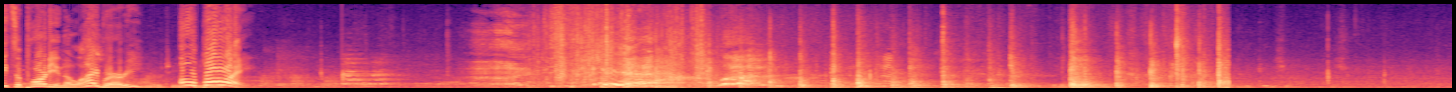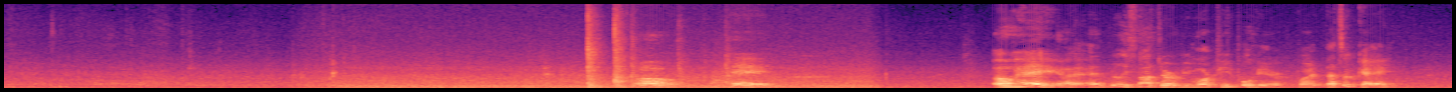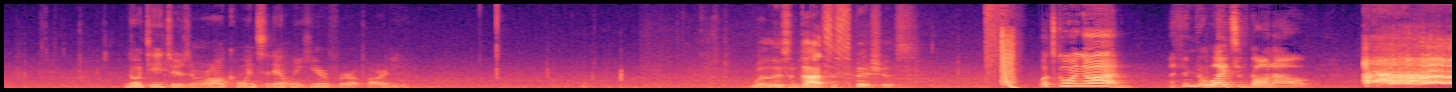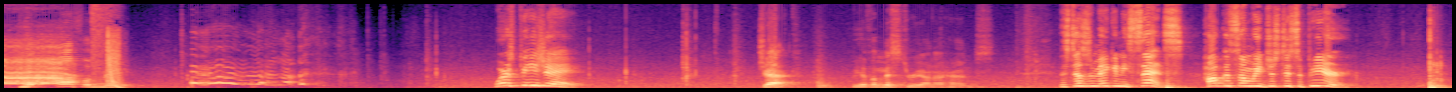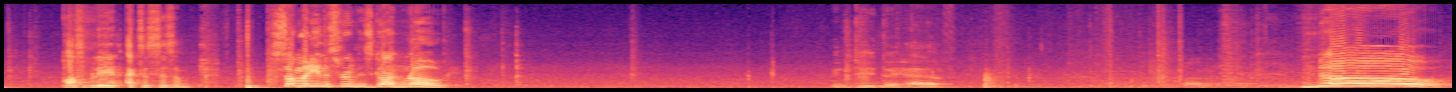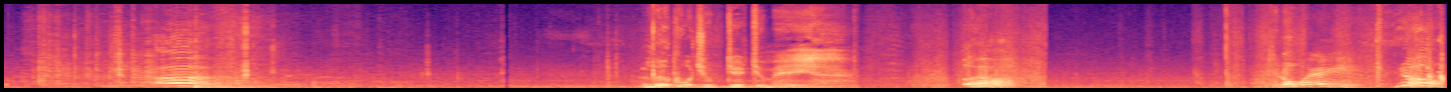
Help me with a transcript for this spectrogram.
pizza party in the library? Oh boy! Oh, hey. Oh, hey, I, I really thought there would be more people here, but that's okay. No teachers, and we're all coincidentally here for a party. Well, isn't that suspicious? What's going on? I think the lights have gone out. Get off of me! Where's PJ? Jack, we have a mystery on our hands. This doesn't make any sense. How could somebody just disappear? Possibly an exorcism. Somebody in this room has gone rogue. Indeed, they have. No! Ah! Look what you did to me. Ugh. Get away! No!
